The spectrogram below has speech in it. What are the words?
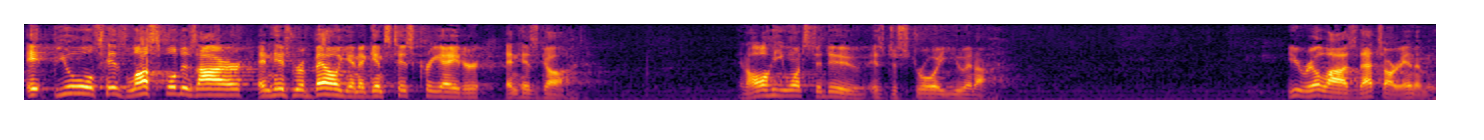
it fuels his lustful desire and his rebellion against his Creator and his God. And all he wants to do is destroy you and I. You realize that's our enemy.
